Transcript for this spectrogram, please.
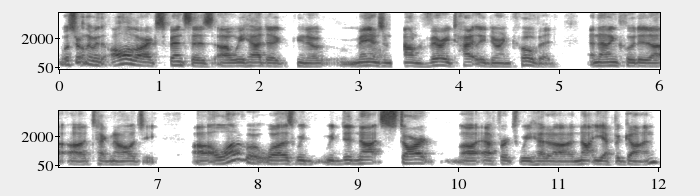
Well, certainly with all of our expenses, uh, we had to you know manage them down very tightly during COVID, and that included uh, uh technology. Uh, a lot of it was we we did not start uh, efforts we had not yet begun.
